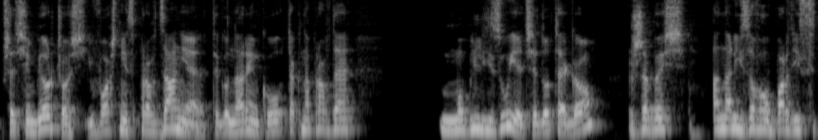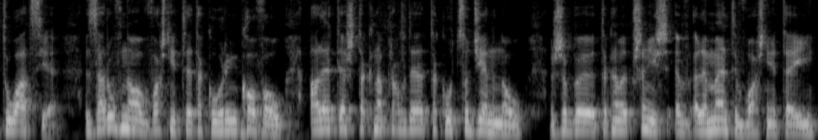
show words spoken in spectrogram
przedsiębiorczość i właśnie sprawdzanie tego na rynku tak naprawdę mobilizuje cię do tego, żebyś analizował bardziej sytuację, zarówno właśnie tę taką rynkową, ale też tak naprawdę taką codzienną, żeby tak naprawdę przenieść elementy właśnie tej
